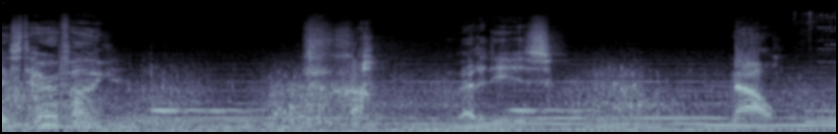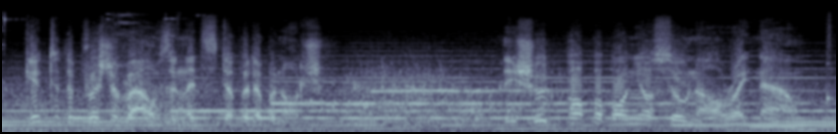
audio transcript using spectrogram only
It's terrifying. Ha! That it is. Now, get to the pressure valves and let's step it up a notch. They should pop up on your sonar right now.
